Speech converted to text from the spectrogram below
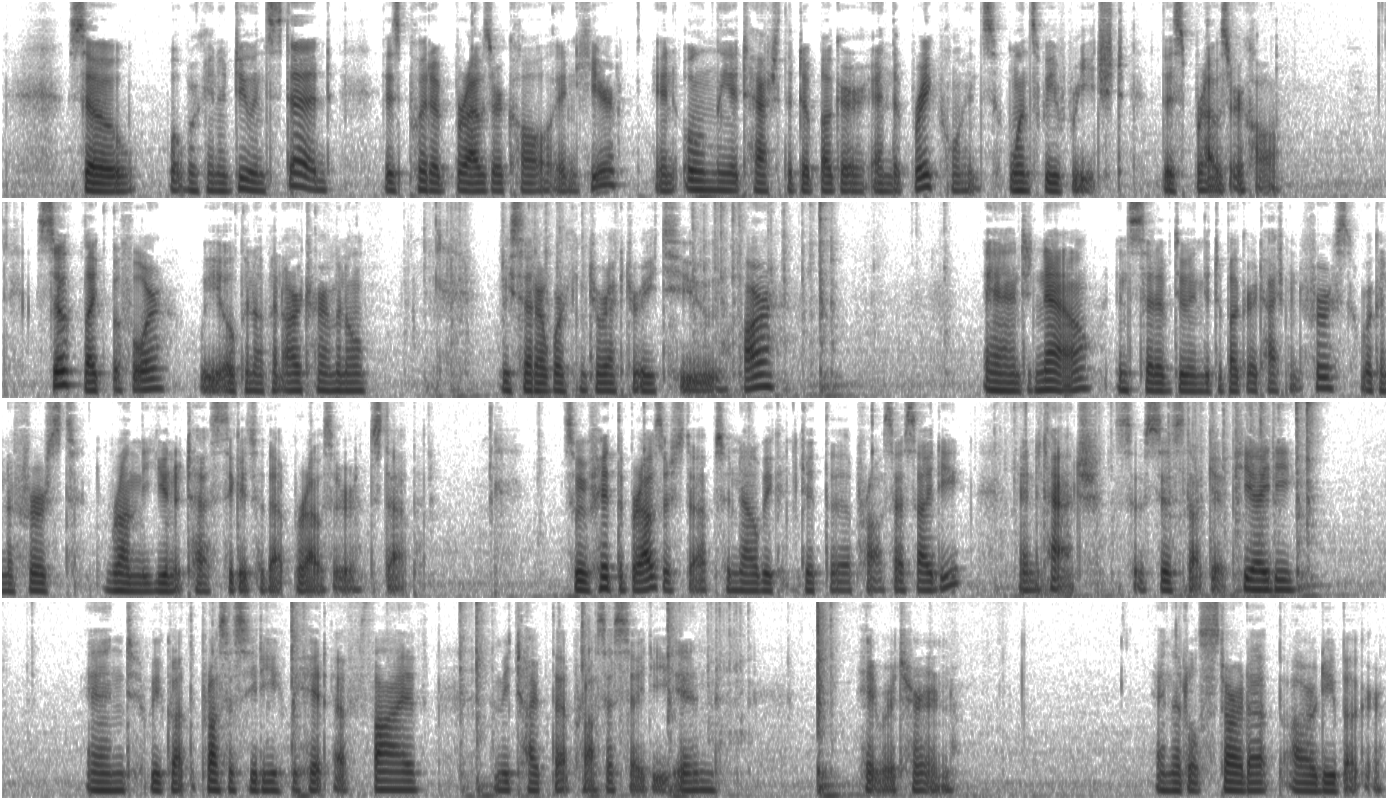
So what we're going to do instead is put a browser call in here and only attach the debugger and the breakpoints once we've reached this browser call. So, like before, we open up an R terminal, we set our working directory to R, and now, instead of doing the debugger attachment first, we're going to first run the unit test to get to that browser step. So we've hit the browser step, so now we can get the process ID and attach. So sys.getPID, and we've got the process ID, we hit F5, and we type that process ID in, hit return and it'll start up our debugger.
